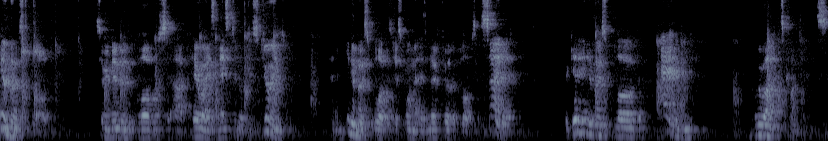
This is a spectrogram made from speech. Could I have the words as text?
innermost blob. So remember the blobs are pairwise nested or disjoint, and an innermost blob is just one that has no further blobs inside it. Forget an innermost blob and glue up its contents.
